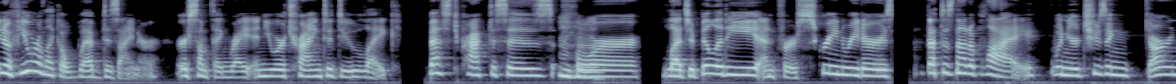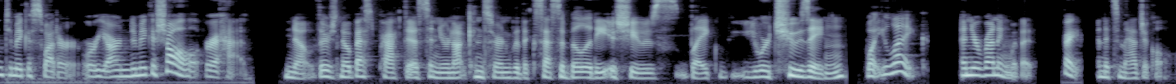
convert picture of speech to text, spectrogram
You know, if you were like a web designer or something, right, and you were trying to do like best practices Mhm. for legibility and for screen readers, that does not apply when you're choosing yarn to make a sweater or yarn to make a shawl or a hat. No, there's no best practice, and you're not concerned with accessibility issues. Like, you are choosing what you like and you're running with it. Right. And it's magical.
